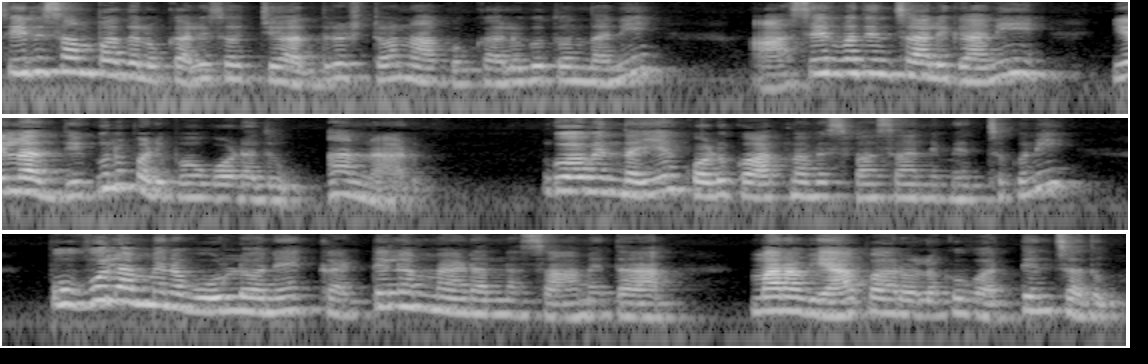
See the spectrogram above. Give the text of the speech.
సిరి సంపదలు కలిసొచ్చే అదృష్టం నాకు కలుగుతుందని ఆశీర్వదించాలి గాని ఇలా దిగులు పడిపోకూడదు అన్నాడు. గోవిందయ్య కొడుకు ఆత్మవిశ్వాసాన్ని మెచ్చుకుని పువ్వులమ్మిన ఊళ్ళోనే కట్టెలమ్మాడన్న సామెత మన వ్యాపారులకు వర్తించదు.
